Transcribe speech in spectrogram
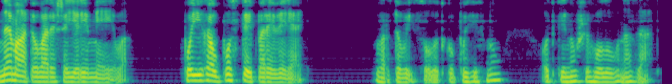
Нема товариша Єремєєва. Поїхав пости перевірять. Вартовий солодко позіхнув, откинувши голову назад.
